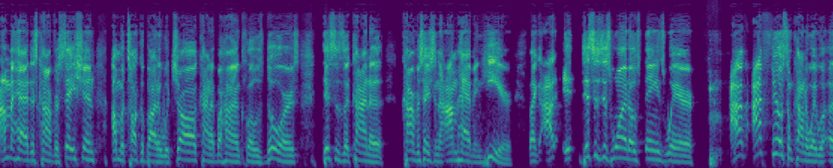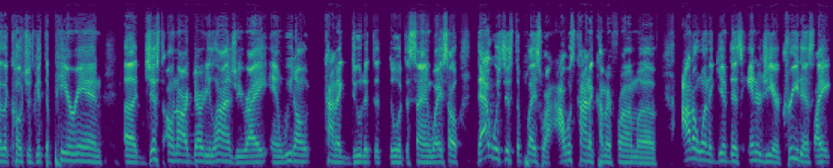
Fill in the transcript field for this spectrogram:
i'm gonna have this conversation. I'm gonna talk about it with y'all kind of behind closed doors. This is a kind of conversation that i'm having here. Like i it, this is just one of those things where I, I feel some kind of way when other coaches get to peer in uh, just on our dirty laundry right? And we don't kind of do it do it the same way. So that was just the place where i was kind of coming from of i don't want to give this energy or credence like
